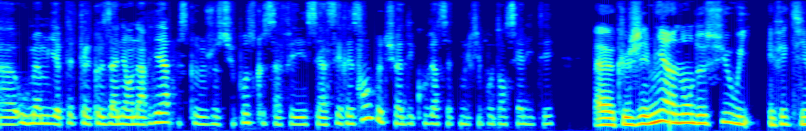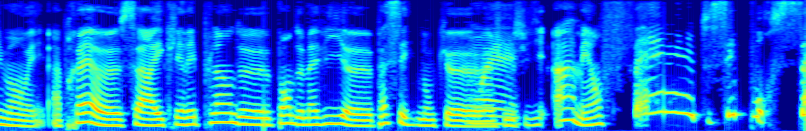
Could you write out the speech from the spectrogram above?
euh, ou même il y a peut-être quelques années en arrière parce que je suppose que ça fait c'est assez récent que tu as découvert cette multipotentialité. Euh, que j'ai mis un nom dessus, oui, effectivement, oui. Après, euh, ça a éclairé plein de pans de ma vie euh, passée. Donc, je me suis dit, ah, mais en fait, c'est pour ça,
